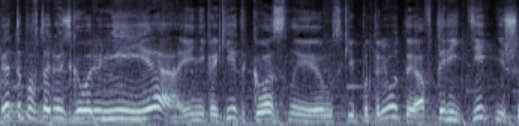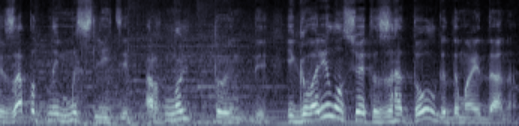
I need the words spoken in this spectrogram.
Это, повторюсь, говорю не я и не какие-то квасные русские патриоты, а авторитетнейший западный мыслитель Арнольд Тойнби. И говорил он все это задолго до Майдана.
